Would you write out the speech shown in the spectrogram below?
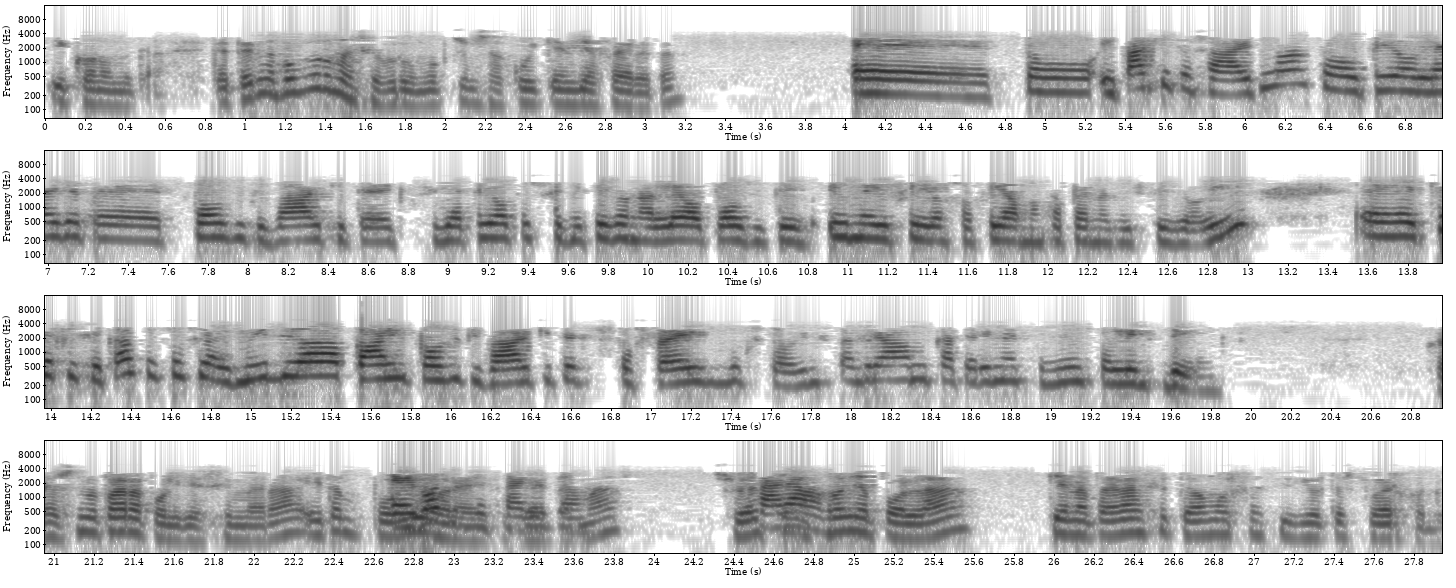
οικονομικά. Κατερίνα, πού μπορούμε να σε βρούμε, όποιος μας ακούει και ενδιαφέρεται; Ε, το, υπάρχει το site μας, το οποίο λέγεται Positive Architects, γιατί όπως συνηθίζω να λέω positive είναι η φιλοσοφία μας απέναντι στη ζωή. Ε, και φυσικά στο social media πάλι Positive Architects στο Facebook, στο Instagram, Κατερίνα Ευθυμίου στο LinkedIn. Ευχαριστούμε πάρα πολύ για σήμερα. Ήταν πολύ ωραία η κουβέντα μας. Σου εύχομαι χρόνια πολλά και να περάσετε όμορφα στις γιορτές που έρχονται.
